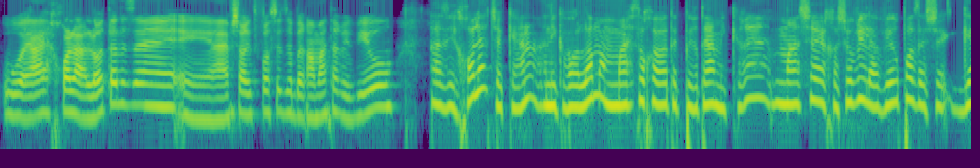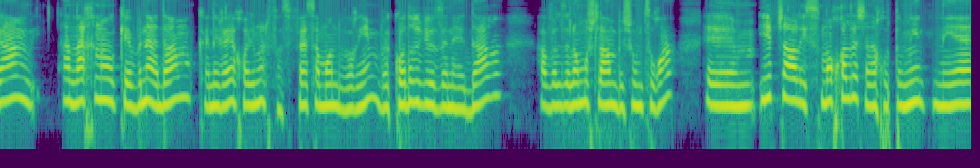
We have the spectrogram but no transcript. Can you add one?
הוא היה יכול לעלות על זה? אה, היה אפשר לתפוס את זה ברמת הריוויור? אז יכול להיות שכן, אני כבר לא ממש זוכרת את פרטי המקרה. מה שחשוב לי להבהיר פה זה שגם אנחנו כבני אדם כנראה יכולים לפספס המון דברים, וקוד ריוויו זה נהדר. אבל זה לא מושלם בשום צורה. אי אפשר לסמוך על זה שאנחנו תמיד נהיה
